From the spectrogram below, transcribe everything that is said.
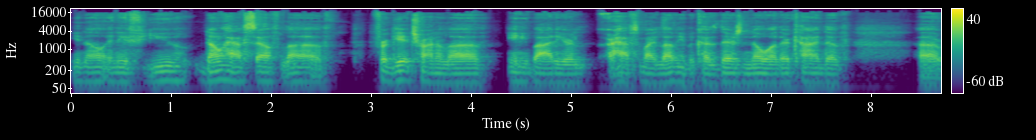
you know and if you don't have self-love forget trying to love anybody or, or have somebody love you because there's no other kind of uh,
